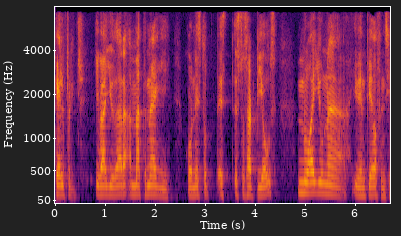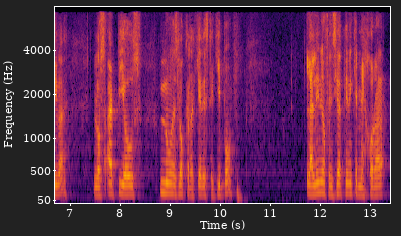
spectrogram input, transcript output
Helfrich iba a ayudar a Matt Nagy con esto, estos RPOs no hay una identidad ofensiva, los RPOs no es lo que requiere este equipo, la línea ofensiva tiene que mejorar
